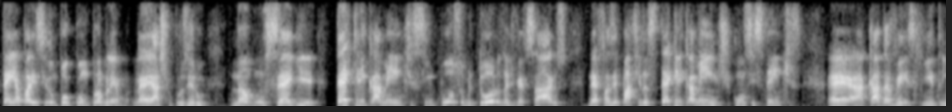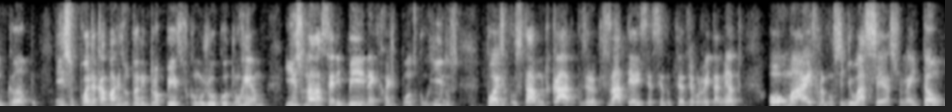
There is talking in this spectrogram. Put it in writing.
tem aparecido um pouco como problema. Né? Acho que o Cruzeiro não consegue tecnicamente se impor sobre todos os adversários, né? fazer partidas tecnicamente consistentes é, a cada vez que entra em campo, isso pode acabar resultando em tropeços como o jogo contra o Remo. Isso na Série B, né, que é de pontos corridos, pode custar muito caro. O Cruzeiro vai precisar ter aí 60% de aproveitamento ou mais para conseguir o acesso, né? Então,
